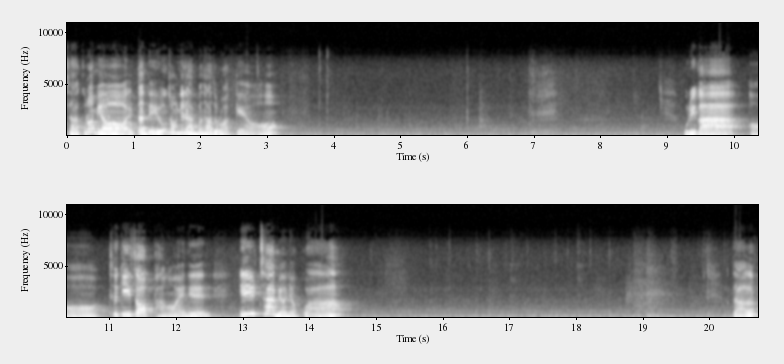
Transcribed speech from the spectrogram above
자, 그러면 일단 내용 정리를 한번 하도록 할게요. 우리가 어, 특이적 방어에는 1차 면역과 그 다음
